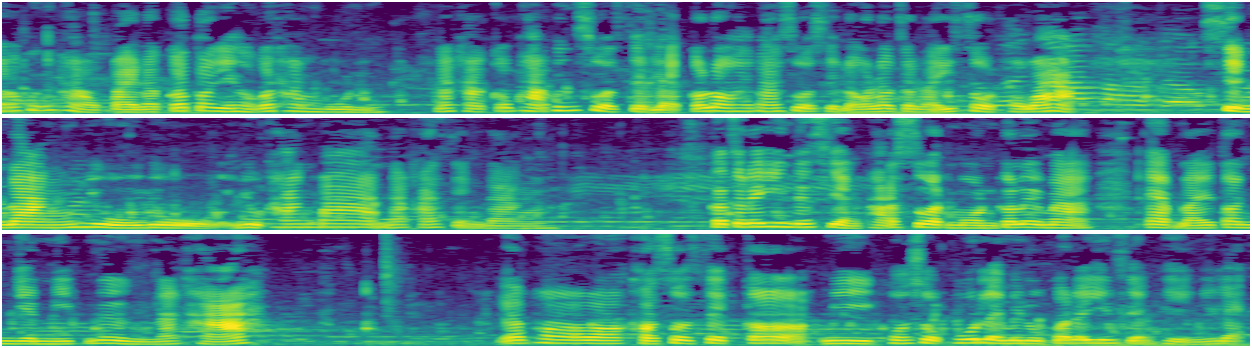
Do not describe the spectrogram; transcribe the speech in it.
เขาเพิ่งเผาไปแล้วก็ตอนเย็นเขาก็ทำบุญนะคะ ก็พระเพิ่งสวดเสร็จแหละก็รอให้พระสวดเสร็จแล้วเราจะไลฟ์สดเพราะว่าเสียงดังอยู่อยู่อยู่ข้างบ้านนะคะ เสียงดัง ก็จะได้ยินแต่เสียงพระสวดมนต์ก็เลยมาแอบไลฟ์ตอนเย็นนิดนึงนะคะ แล้วพอเขาสวดเสร็จก็มีโคศกพูดอะไรไม่รู้ก็ได้ยินเสียงเพลงนี่แหละ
